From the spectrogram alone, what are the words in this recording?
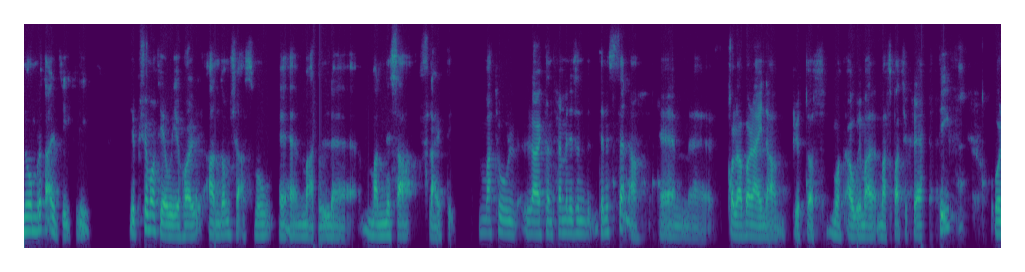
numru ta' artikli li b'xi mod jew ieħor għandhom xaqsmu eh, man-nisa fl-arti. Matul l-Art and Feminism din is-sena kollaborajna pjuttost mod qawwi ma' spazju kreattiv u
